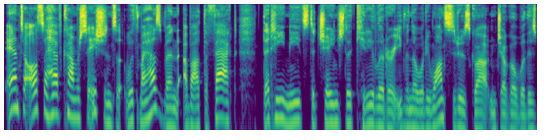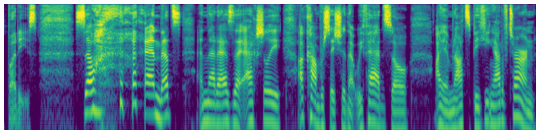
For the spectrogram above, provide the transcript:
and to also have conversations with my husband about the fact that he needs to change the kitty litter, even though what he wants to do is go out and juggle with his buddies. So, and that's, and that is actually a conversation that we've had. So I am not speaking out of turn.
